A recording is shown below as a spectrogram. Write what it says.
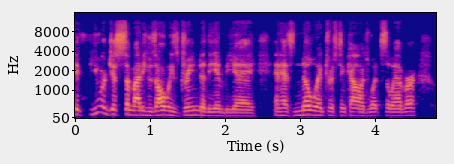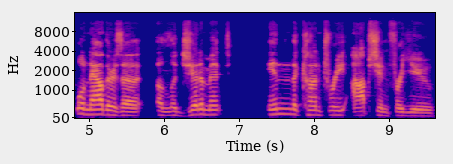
if you are just somebody who's always dreamed of the NBA and has no interest in college whatsoever, well, now there's a, a legitimate in the country option for you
